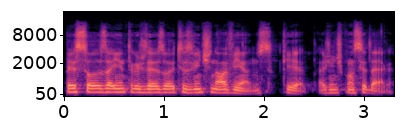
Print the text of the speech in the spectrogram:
Pessoas aí entre os 18 e os 29 anos, que a gente considera.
